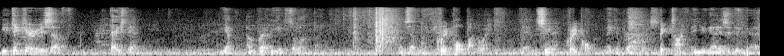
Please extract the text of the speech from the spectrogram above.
You take care of yourself. Thanks, Pam. Yep, I'm proud of you. So long. Bye. What's up, Mike? Great poll, by the way. Yeah, Seen it. Great poll. Making progress. Big time. And you guys are good guy.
